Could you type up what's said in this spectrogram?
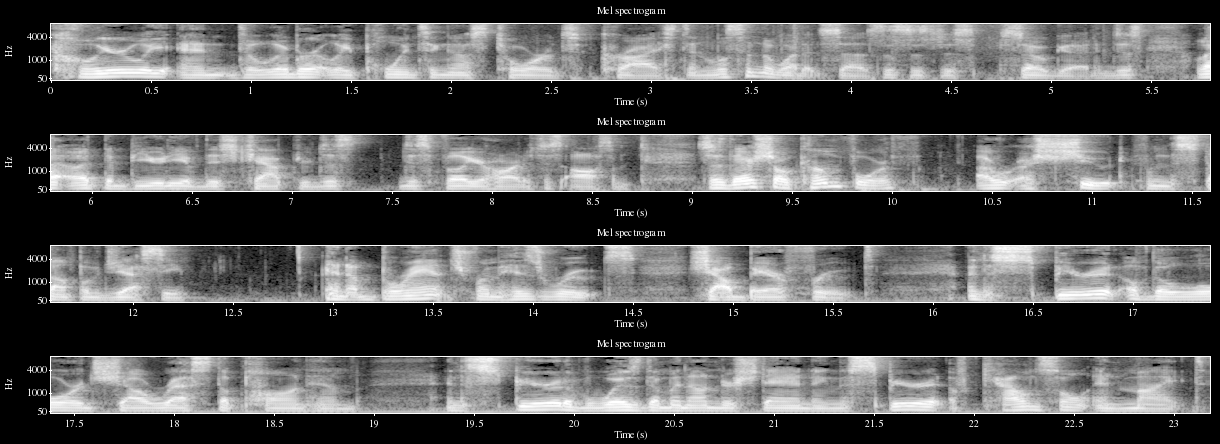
clearly and deliberately pointing us towards Christ. And listen to what it says. This is just so good. And just let, let the beauty of this chapter just, just fill your heart. It's just awesome. So there shall come forth a, a shoot from the stump of Jesse, and a branch from his roots shall bear fruit. And the Spirit of the Lord shall rest upon him, and the Spirit of wisdom and understanding, the Spirit of counsel and might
